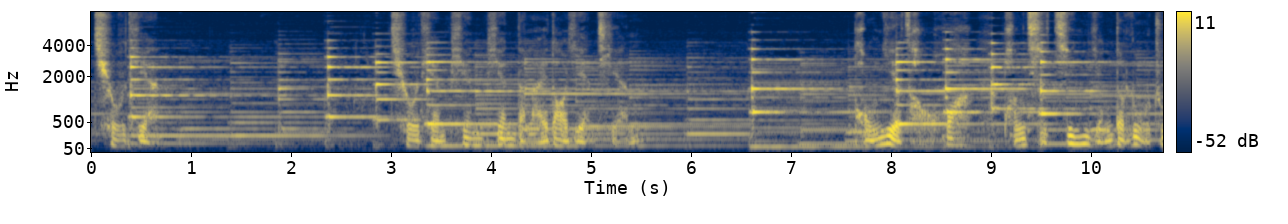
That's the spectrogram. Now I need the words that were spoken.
秋天，秋天翩翩地来到眼前，桐叶草花捧起晶莹的露珠，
